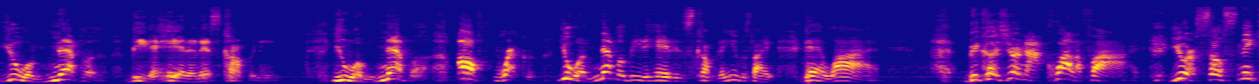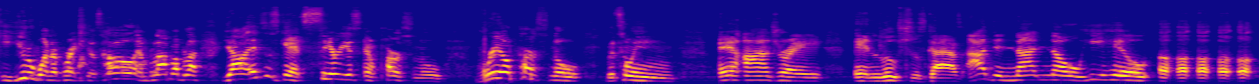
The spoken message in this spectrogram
"You will never be the head of this company." You will never, off record, you will never be the head of this company. He was like, Dad, why? Because you're not qualified. You are so sneaky. You don't want to break this hole and blah, blah, blah. Y'all, it just gets serious and personal, real personal between and Andre and Lucious, guys. I did not know he held a, a, a, a, a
